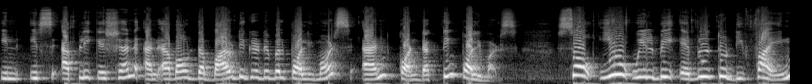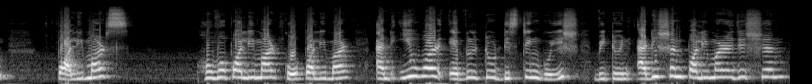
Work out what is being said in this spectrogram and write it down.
in its application and about the biodegradable polymers and conducting polymers. So, you will be able to define polymers, homopolymer, copolymer and you are able to distinguish between addition polymerization,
